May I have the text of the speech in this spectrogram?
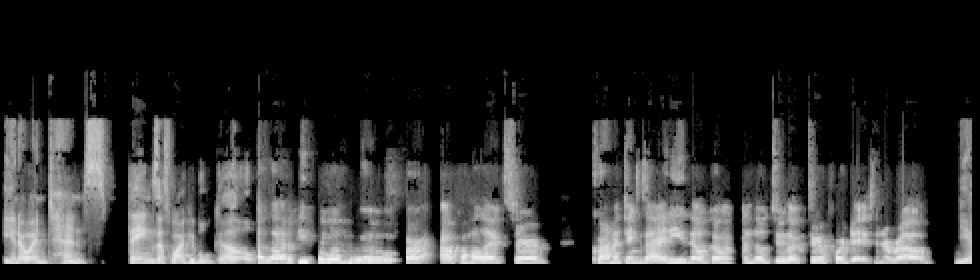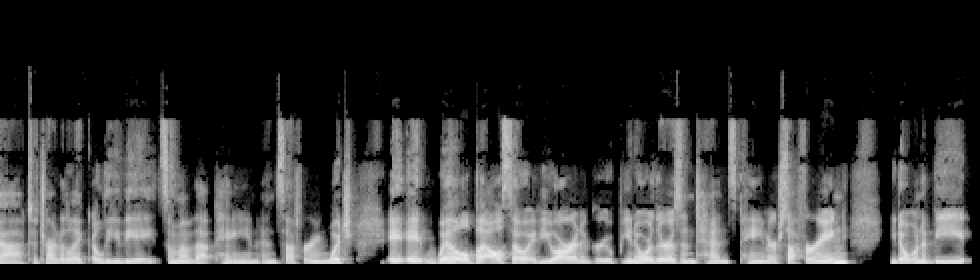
you know, intense things. That's why people go. A lot of people who are alcoholics or chronic anxiety, they'll go and they'll do like three or four days in a row. Yeah, to try to like alleviate some of that pain and suffering, which it, it, will. But also, if you are in a group, you know, where there is intense pain or suffering, you don't want to be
